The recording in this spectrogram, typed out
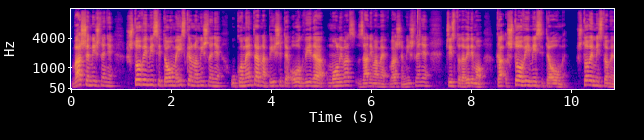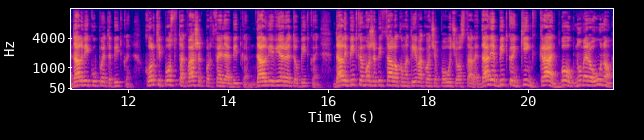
vaše mišljenje, što vi mislite o ovome, iskreno mišljenje, u komentar napišite ovog videa, molim vas, zanima me vaše mišljenje, čisto da vidimo što vi mislite o ovome. Što vi mislite o ovome? Da li vi kupujete Bitcoin? Koliki postotak vašeg portfelja je Bitcoin? Da li vi vjerujete u Bitcoin? Da li Bitcoin može biti ta lokomotiva koja će povući ostale? Da li je Bitcoin king, kralj, bog, numero uno,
